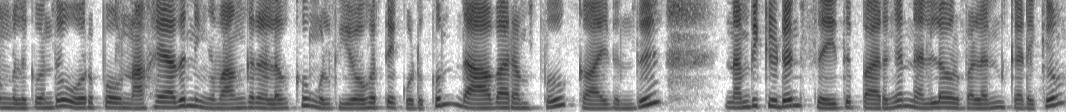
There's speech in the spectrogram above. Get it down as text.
உங்களுக்கு வந்து ஒரு பவுன் நகையாவது நீங்கள் வாங்குகிற அளவுக்கு உங்களுக்கு யோகத்தை கொடுக்கும். இந்த ஆவாரம் பூ காய் வந்து நம்பிக்கையுடன் செய்து பாருங்கள் நல்ல ஒரு பலன் கிடைக்கும்.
